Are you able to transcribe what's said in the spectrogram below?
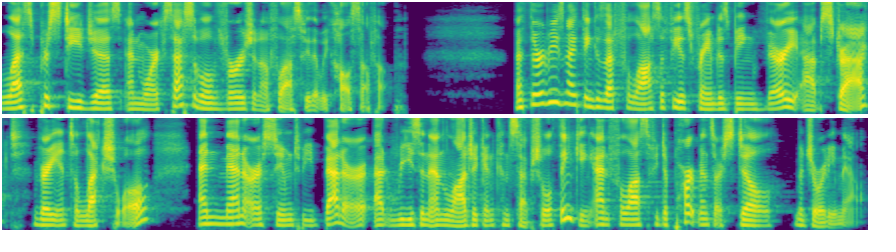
less prestigious and more accessible version of philosophy that we call self help. A third reason I think is that philosophy is framed as being very abstract, very intellectual, and men are assumed to be better at reason and logic and conceptual thinking, and philosophy departments are still majority male.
